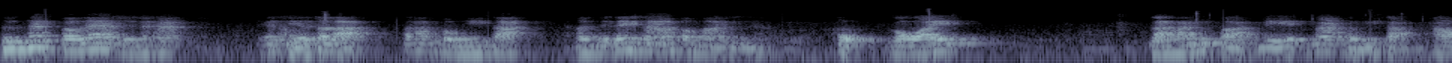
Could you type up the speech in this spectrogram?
ซึ่งถ้านตอนแรกเลยนะฮะแกเสียสละสร้างตรงนี้ซะมันจะได้น้ำประมาณหกร้อยล้านลูกบาศก์เมตรมากกว่านี้สามเท่า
